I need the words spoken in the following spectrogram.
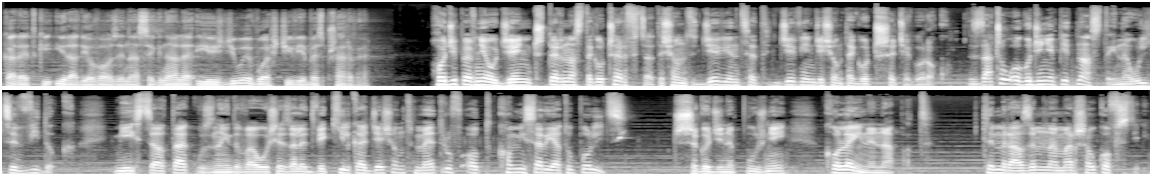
Karetki i radiowozy na sygnale jeździły właściwie bez przerwy. Chodzi pewnie o dzień 14 czerwca 1993 roku. Zaczął o godzinie 15 na ulicy Widok. Miejsce ataku znajdowało się zaledwie kilkadziesiąt metrów od komisariatu policji. Trzy godziny później kolejny napad. Tym razem na Marszałkowskiej.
